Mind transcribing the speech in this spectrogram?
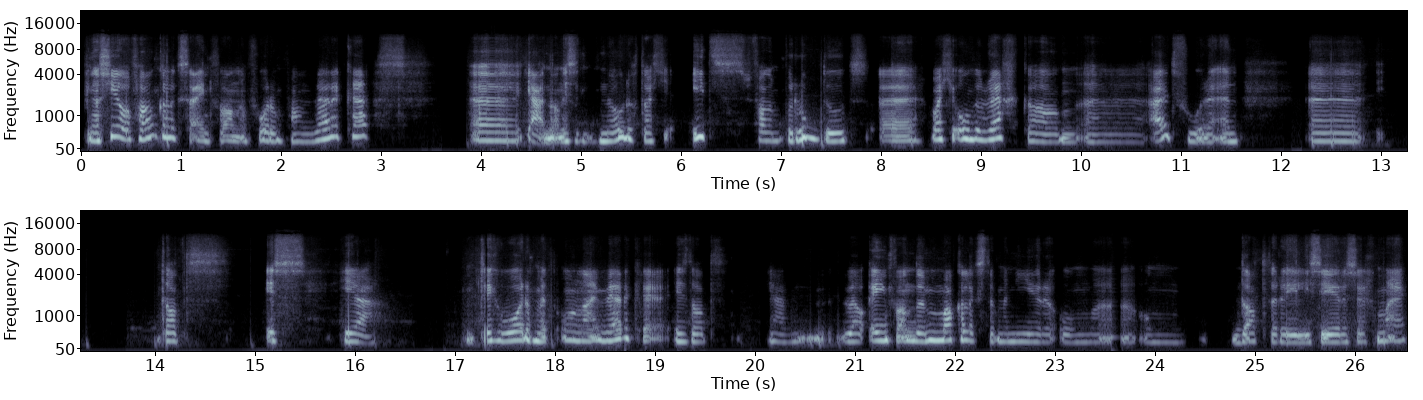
financieel afhankelijk zijn van een vorm van werken. Uh, ja, dan is het nodig dat je iets van een beroep doet wat je onderweg kan uitvoeren. En dat is, ja, tegenwoordig met online werken is dat ja, wel een van de makkelijkste manieren om, om dat te realiseren, zeg maar.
